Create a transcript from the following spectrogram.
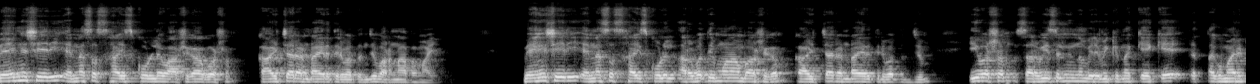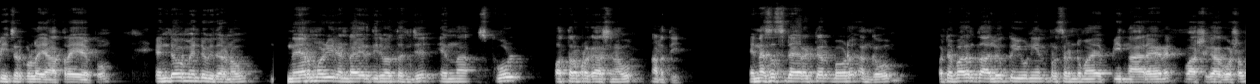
വേങ്ങശ്ശേരി എൻ എസ് എസ് ഹൈസ്കൂളിലെ വാർഷികാഘോഷം കാഴ്ച രണ്ടായിരത്തി ഇരുപത്തഞ്ച് വർണാഭമായി. വേങ്ങശ്ശേരി എൻ എസ് എസ് ഹൈസ്കൂളിൽ അറുപത്തിമൂന്നാം വാർഷികം കാഴ്ച രണ്ടായിരത്തി ഇരുപത്തഞ്ചും ഈ വർഷം സർവീസിൽ നിന്നും വിരമിക്കുന്ന കെ കെ രത്നകുമാരി ടീച്ചർക്കുള്ള യാത്രയയപ്പും എൻഡോമെന്റ് വിതരണവും നേർമൊഴി രണ്ടായിരത്തി ഇരുപത്തഞ്ച് എന്ന സ്കൂൾ പത്രപ്രകാശനവും നടത്തി. N S S director board അംഗവും ഒറ്റപ്പാലം താലൂക്ക് യൂണിയൻ പ്രസിഡന്റുമായ പി നാരായണൻ വാർഷികാഘോഷം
